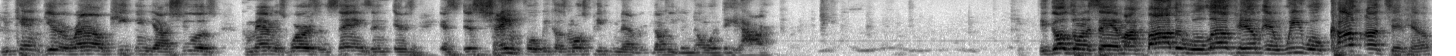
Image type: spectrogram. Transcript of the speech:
You can't get around keeping Yahshua's commandments, words, and sayings. And, and it's, it's shameful because most people never don't even know what they are. He goes on to say, And my father will love him, and we will come unto him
